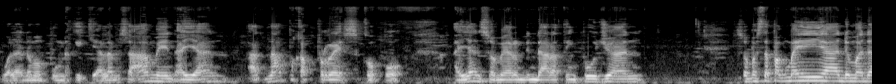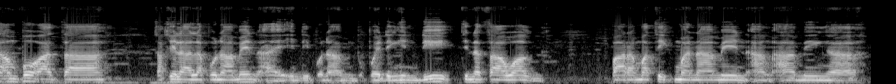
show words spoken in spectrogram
wala naman pong nakikialam sa amin. Ayan, at napaka-presko po. Ayan, so meron din darating po dyan. So basta pag may ah, dumadaan po at ah, kakilala po namin ay hindi po namin po pwedeng hindi tinatawag para matikman namin ang aming ah,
